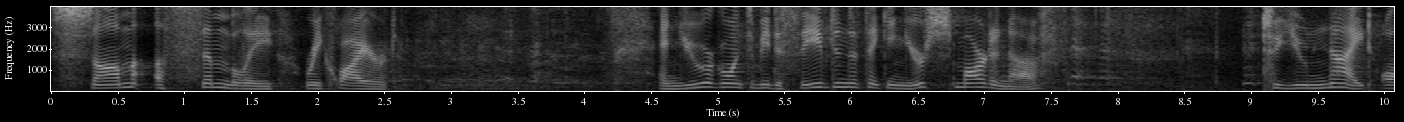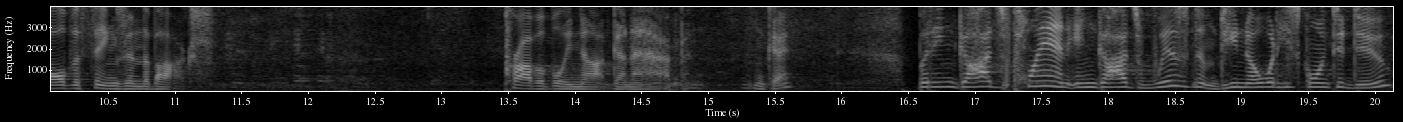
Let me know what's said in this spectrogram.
Some assembly required. and you are going to be deceived into thinking you're smart enough to unite all the things in the box. Probably not going to happen. Okay? But in God's plan, in God's wisdom, do you know what He's going to do?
